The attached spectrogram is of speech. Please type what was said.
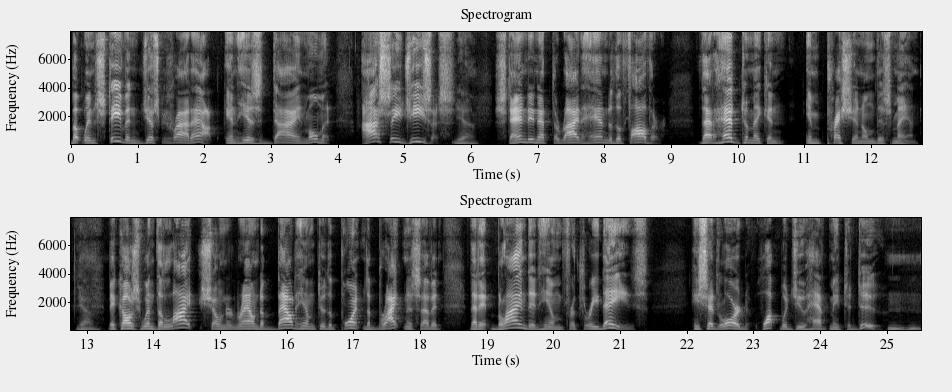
But when Stephen just cried out in his dying moment, I see Jesus Yeah. standing at the right hand of the Father, that had to make an impression on this man. Yeah. Because when the light shone around about him to the point, the brightness of it, that it blinded him for three days, he said, Lord, what would you have me to do? Mm-hmm.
